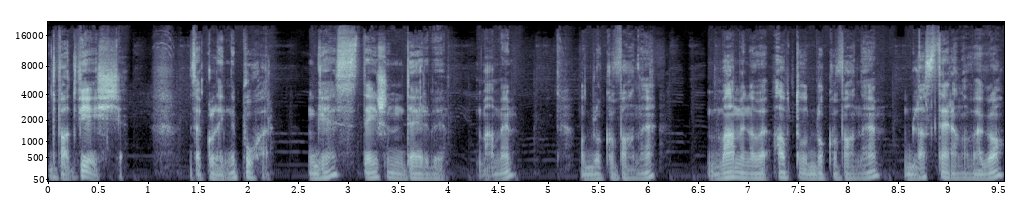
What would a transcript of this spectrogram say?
2200 za kolejny puchar. Gas Station Derby mamy odblokowane. Mamy nowe auto odblokowane, blastera nowego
